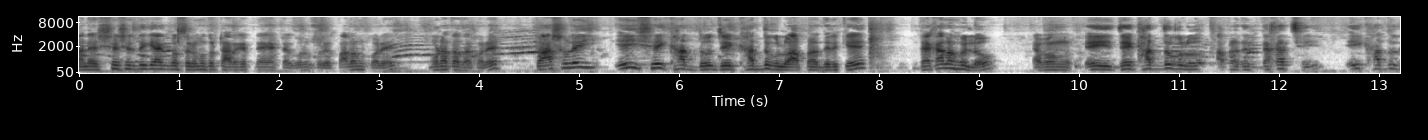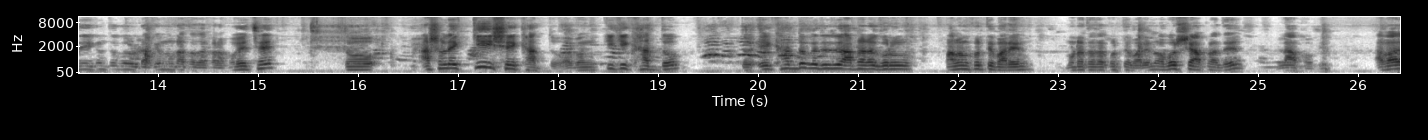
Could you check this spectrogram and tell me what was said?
মানে শেষের দিকে এক বছরের মতো টার্গেট নেয় একটা গরু করে, পালন করে, মোটা তাজা করে। তো আসলেই এই সেই খাদ্য, যে খাদ্যগুলো আপনাদেরকে দেখানো হলো এবং এই যে খাদ্যগুলো আপনাদের দেখাচ্ছি, এই খাদ্য দিয়ে কিন্তু গরুটাকে মোটা তাজা করা হয়েছে। তো আসলে কি সেই খাদ্য এবং কি কি খাদ্য? তো এই খাদ্যকে যদি আপনারা গরু পালন করতে পারেন, মোটা তাজা করতে পারেন, অবশ্যই আপনাদের লাভ হবে। আবার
